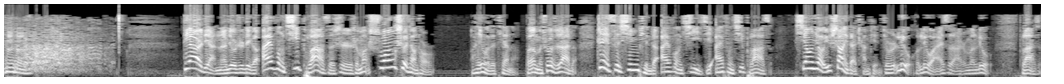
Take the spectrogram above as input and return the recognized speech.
第二点呢，就是这个 iPhone 七 Plus 是什么双摄像头？哎呦我的天哪！朋友们，说实在的，这次新品的 iPhone 七以及 iPhone 七 Plus。相较于上一代产品，就是六和六 S 啊，什么六 Plus，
